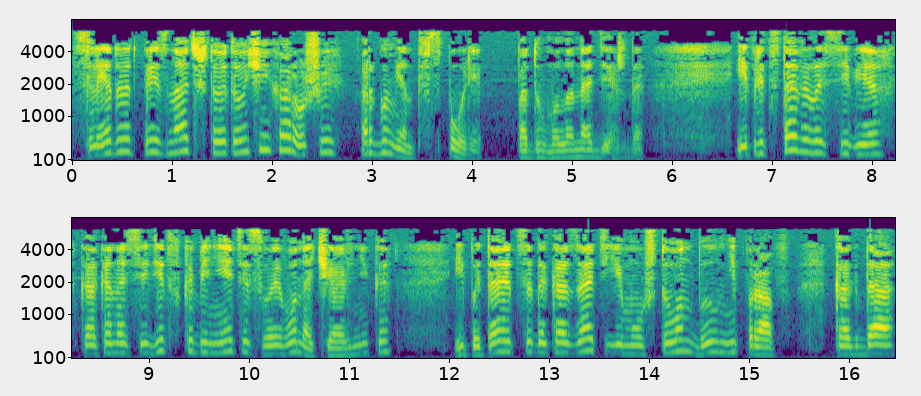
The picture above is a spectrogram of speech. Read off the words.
«Следует признать, что это очень хороший аргумент в споре», — подумала Надежда. И представила себе, как она сидит в кабинете своего начальника и пытается доказать ему, что он был неправ, когда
